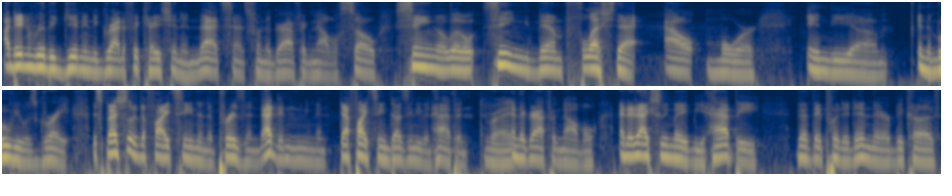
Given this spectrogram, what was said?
I didn't really get any gratification in that sense from the graphic novel. So seeing a little, seeing them flesh that out more in the um, in the movie was great. Especially the fight scene in the prison. That didn't even that fight scene doesn't even happen Right. in the graphic novel, and it actually made me happy that they put it in there because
